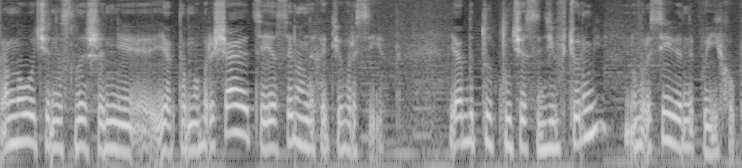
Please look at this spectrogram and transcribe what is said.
Ми очі не слышані, як там обращаються, я сильно не хотів в Росію. Я би тут лучше сидів в тюрмі, але в Росію я не поїхав би.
